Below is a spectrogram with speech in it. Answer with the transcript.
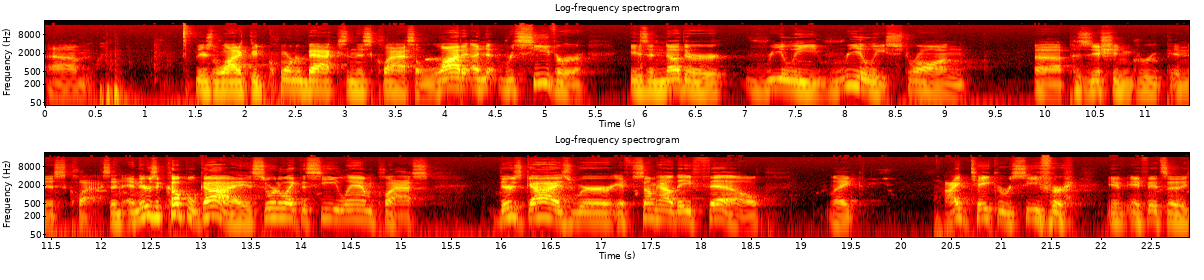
Um, there's a lot of good cornerbacks in this class. A lot of a receiver is another really really strong uh, position group in this class, and and there's a couple guys sort of like the CeeDee Lamb class there's guys where if somehow they fell, like I'd take a receiver if, if it's a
